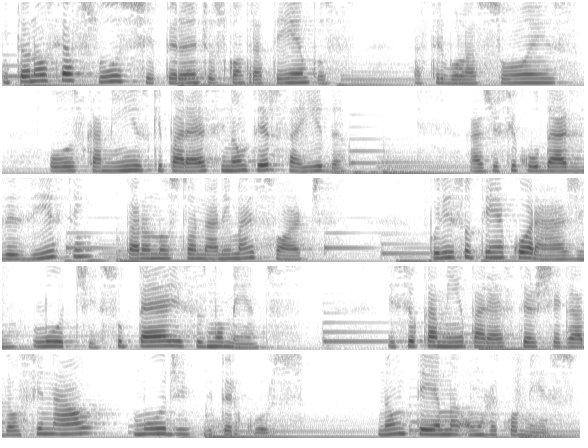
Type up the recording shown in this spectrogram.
Então não se assuste perante os contratempos, as tribulações ou os caminhos que parecem não ter saída. As dificuldades existem para nos tornarem mais fortes. Por isso, tenha coragem, lute, supere esses momentos. E se o caminho parece ter chegado ao final, mude de percurso. Não tema um recomeço,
